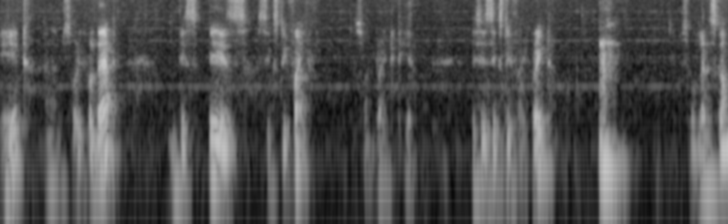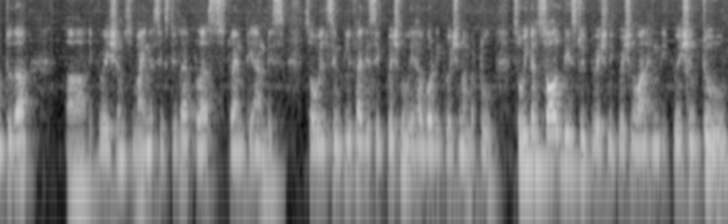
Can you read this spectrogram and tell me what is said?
eight and I'm sorry for that. This is 65 so I'll write it here. This is 65, right? so let us come to the uh, equations minus 65 plus 20 and this. So we'll simplify this equation. We have got equation number two. So we can solve these two equation, equation one and equation two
